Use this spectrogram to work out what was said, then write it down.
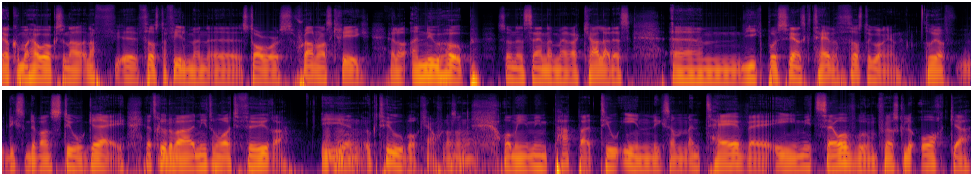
jag kommer ihåg också när, när eh, första filmen eh, Star Wars, Stjärnornas krig, eller A New Hope som den senare kallades, eh, gick på svensk TV för första gången. Hur jag, liksom, det var en stor grej. Jag tror det var 1984 i mm. en oktober kanske. Något sånt. Och min, min pappa tog in liksom en TV i mitt sovrum för jag skulle orka,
